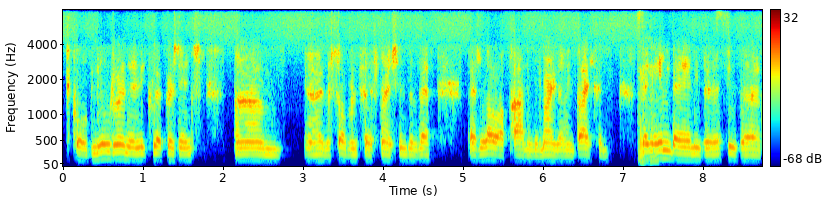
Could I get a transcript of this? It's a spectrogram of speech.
it's called MLDRIN, and it represents um, you know, the sovereign First Nations of that, that lower part of the Murray-Darling Basin. Mm-hmm. But NBAN is a, is a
